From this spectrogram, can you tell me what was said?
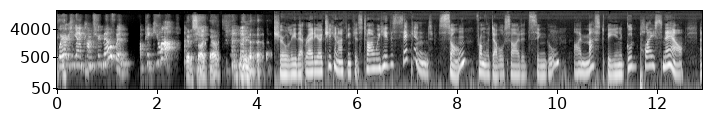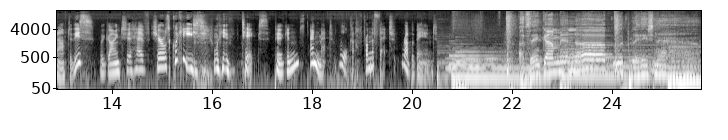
We're actually going to come through Melbourne. I'll pick you up. Got a sidecar? Cheryl Lee that radio chicken, I think it's time we hear the second song from the double sided single. I must be in a good place now. And after this, we're going to have Cheryl's Quickies with Tex Perkins and Matt Walker from the Fat Rubber Band. I think I'm in a good place now.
